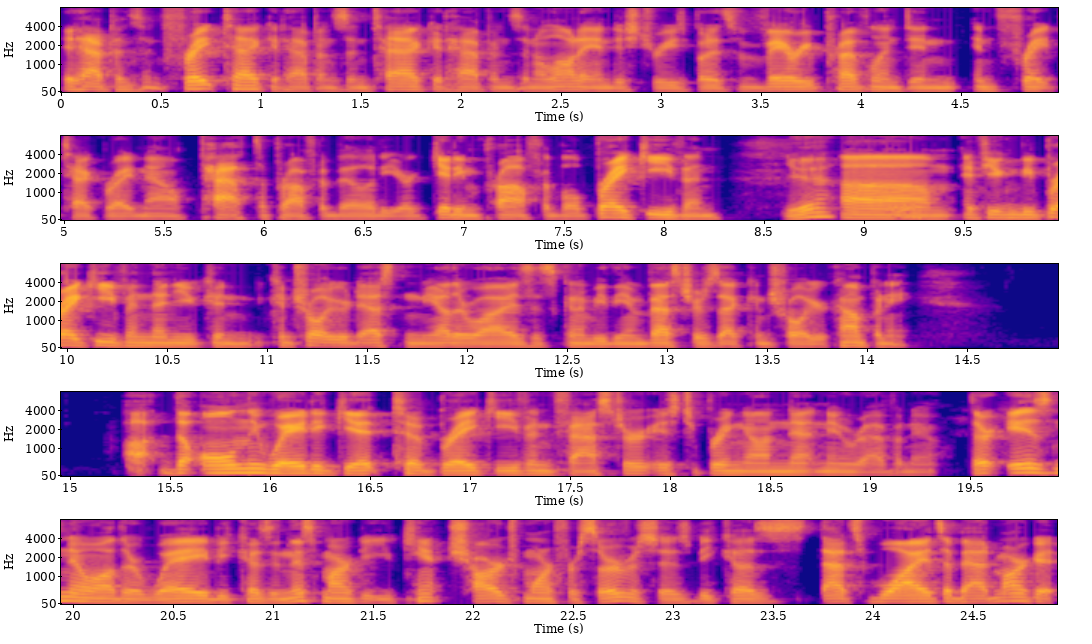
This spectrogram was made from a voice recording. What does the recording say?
it happens in freight tech it happens in tech it happens in a lot of industries but it's very prevalent in in freight tech right now path to profitability or getting profitable break even. Yeah um if you can be break even then you can control your destiny otherwise it's going to be the investors that control your company uh, the only way to get to break even faster is to bring on net new revenue. There is no other way because in this market you can't charge more for services because that's why it's a bad market.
